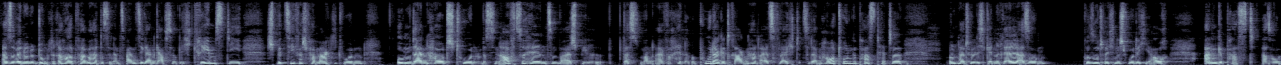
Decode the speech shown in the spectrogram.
Also wenn du eine dunklere Hautfarbe hattest in den 20ern, gab es wirklich Cremes, die spezifisch vermarktet wurden, um deinen Hautton ein bisschen aufzuhellen, zum Beispiel, dass man einfach hellere Puder getragen hat, als vielleicht zu deinem Hautton gepasst hätte. Und natürlich generell, also frisurtechnisch wurde hier auch angepasst. Also,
